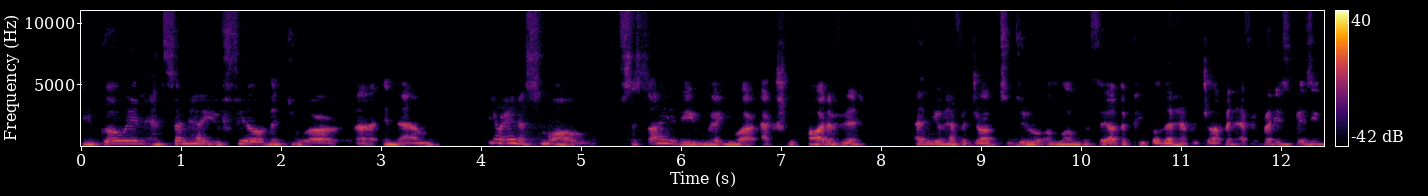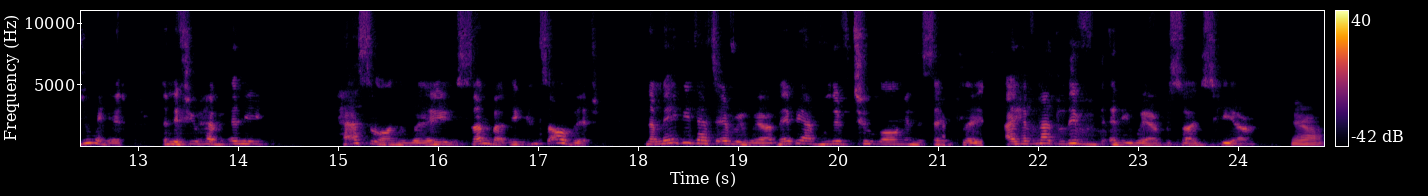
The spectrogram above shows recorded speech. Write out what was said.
You go in and somehow you feel that you are uh, in a, you're in a small society where you are actually part of it and you have a job to do along with the other people that have a job and everybody's busy doing it. And if you have any hassle on the way, somebody can solve it. Now, maybe that's everywhere. Maybe I've lived too long in the same place. I have not lived anywhere besides here. Yeah.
